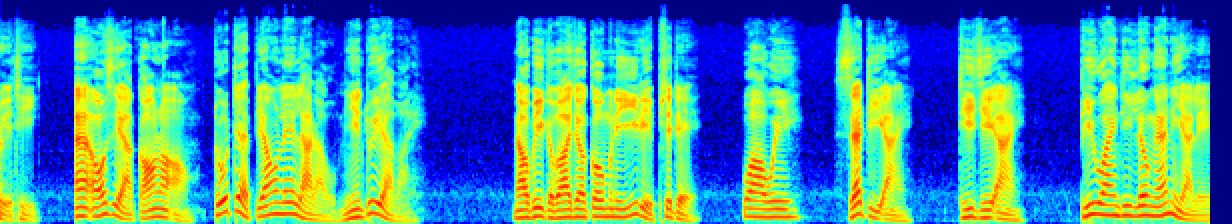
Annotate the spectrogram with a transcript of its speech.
တွေအထိအံ့ဩစရာကောင်းလောက်အောင်တိုးတက်ပြောင်းလဲလာတာကိုမြင်တွေ့ရပါတယ်။ နောက်ပြီးကမ္ဘာကျော်ကုမ္ပဏီကြီးတွေဖြစ်တဲ့ Huawei, ZTI, DJI, BYD လုပ်ငန်းတွေရလဲ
